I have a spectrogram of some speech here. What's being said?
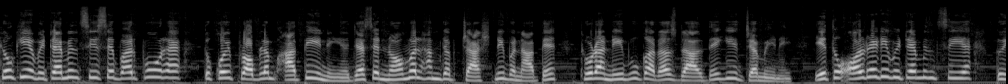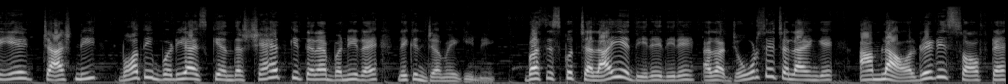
क्योंकि ये विटामिन सी से भरपूर है तो कोई प्रॉब्लम आती ही नहीं है। जैसे नॉर्मल हम जब चाशनी बनाते हैं, थोड़ा नींबू का रस डालते हैं कि जमे नहीं। ये तो ऑलरेडी विटामिन सी है तो ये चाशनी बहुत ही बढ़िया इसके अंदर शहद की तरह बनी रहे, लेकिन जमेगी नहीं। बस इसको चलाइए धीरे धीरे अगर ज़ोर से चलाएँगे, आंवला ऑलरेडी सॉफ्ट है,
